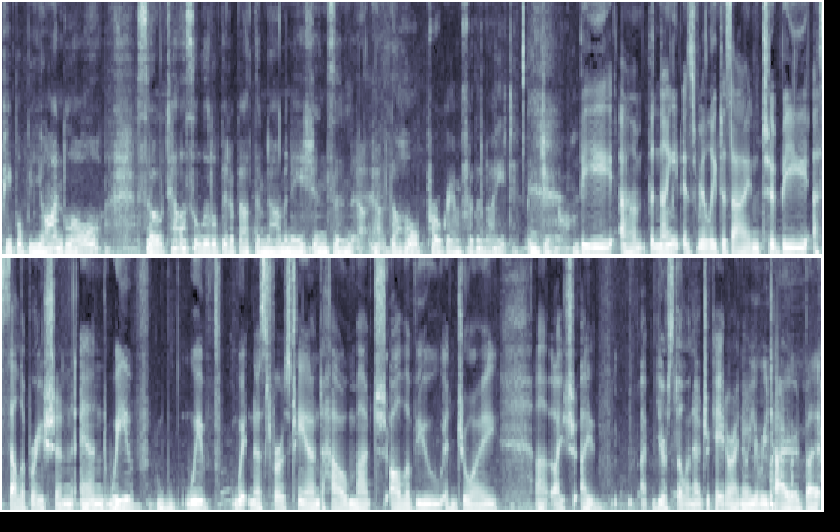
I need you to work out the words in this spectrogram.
people beyond Lowell. So tell us a little bit about the nominations and uh, the whole program for the night in general. The um, the night is really designed to be a celebration, and we've we've witnessed firsthand how much all of you enjoy. Uh, I, sh- I you're still an educator. I know you're retired, but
